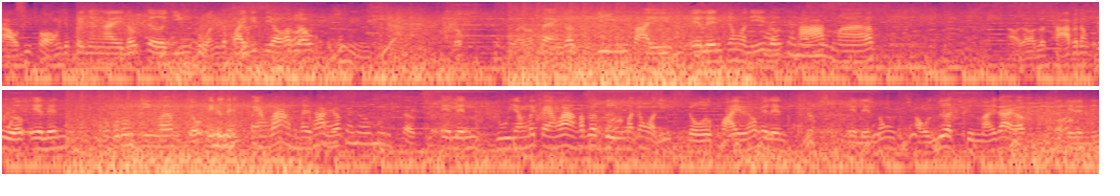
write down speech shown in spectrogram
ราวที่สองจะเป็นยังไง แล้วเจอยิงสวนกันไปนิดเดียวครับแล้วแล้ว แล้วแตงก็ยิงใส่เอเลนจังหวะนี้แล้วชาร์จมาครับเอาแล้วเราชาร์จไปทั้งคู่แล้วเอเลนต้องต้องยิงแล้วครับเดี๋ยวเอเลนแปลงร่างเป็นไททันครับแต่เอเลนดูยังไม่แปลงร่างครับแล้วดึงมาจังหวะนี้โดนไฟไปครับเอเลนเอเลนต้องเอาเลือดคืนมาให้ได้ครับแต่เอเลนนี้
